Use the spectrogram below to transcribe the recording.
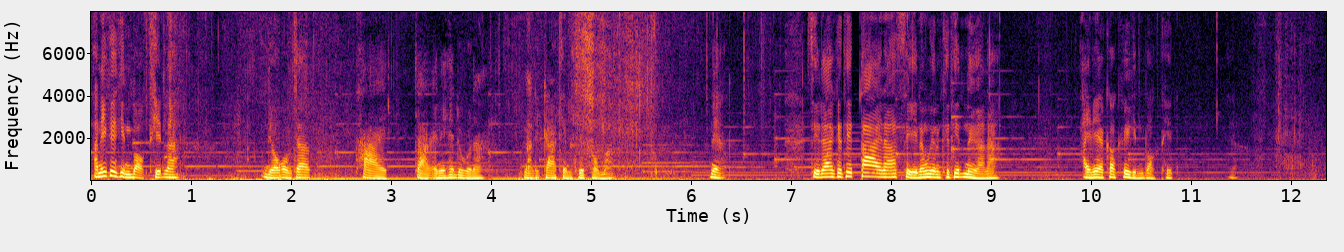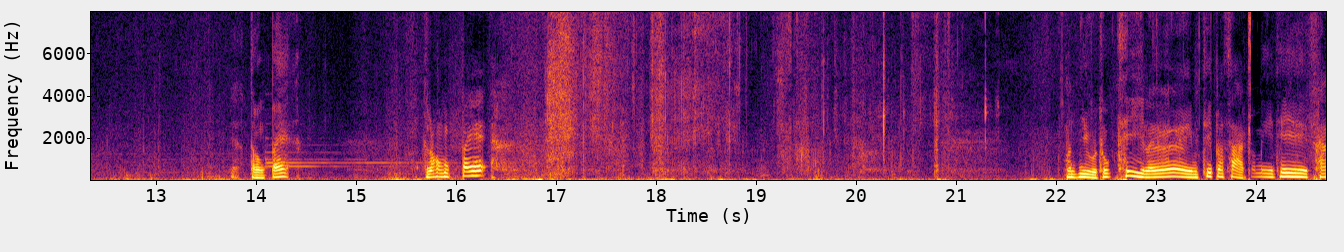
อันนี้คือหินบอกทิศนะ เดี๋ยวผมจะถ่าย จากอันนี้ให้ดูนะ นาฬิกาเข็มทิศผมอะเนี่ยสีแดงคือทิศใต้นะ สีน้ำเงินคือทิศเหนือนะไอเนี่ยก็คือหินบอกทิศเนี่ยตรงเป๊ะ ตรงเป๊ะ มันอยู่ทุกที่เลยที่ปราสาทก็มีที่พระ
